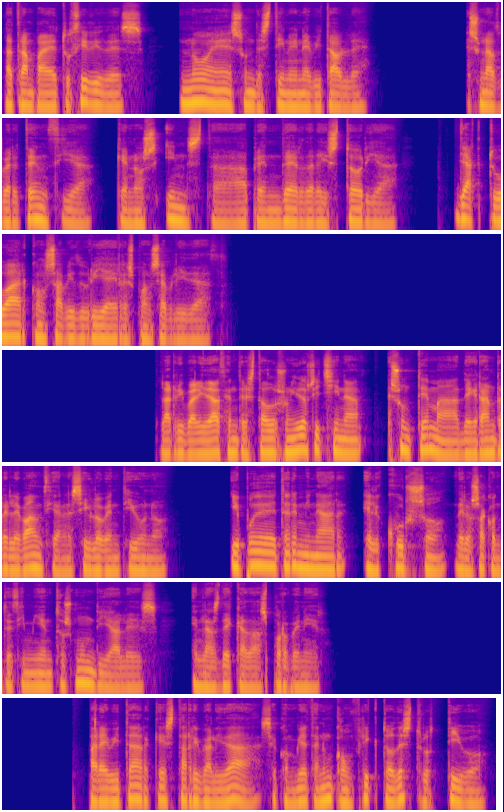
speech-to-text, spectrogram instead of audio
La trampa de Tucídides no es un destino inevitable, es una advertencia que nos insta a aprender de la historia y a actuar con sabiduría y responsabilidad. La rivalidad entre Estados Unidos y China es un tema de gran relevancia en el siglo XXI y puede determinar el curso de los acontecimientos mundiales en las décadas por venir. Para evitar que esta rivalidad se convierta en un conflicto destructivo,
